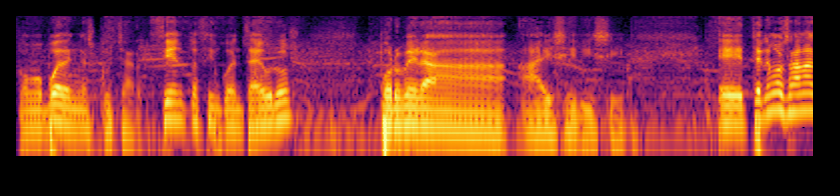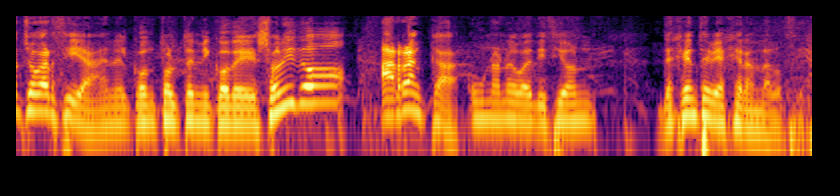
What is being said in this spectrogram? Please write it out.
como pueden escuchar, 150 euros por ver a, a ACDC. Eh, tenemos a Nacho García en el control técnico de sonido. Arranca una nueva edición de Gente Viajera Andalucía.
